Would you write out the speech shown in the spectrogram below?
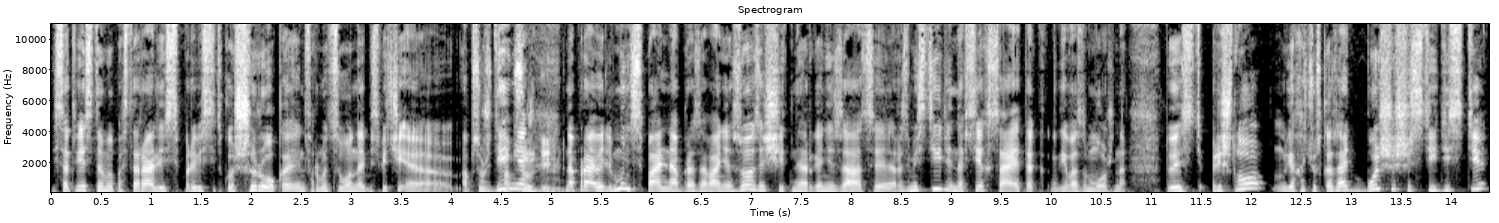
И, соответственно, мы постарались провести такое широкое информационное обеспечение, обсуждение, Обсуждение. направили в муниципальное образование, зоозащитные организации, разместили на всех сайтах, где возможно. То есть пришло, я хочу сказать, больше 60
